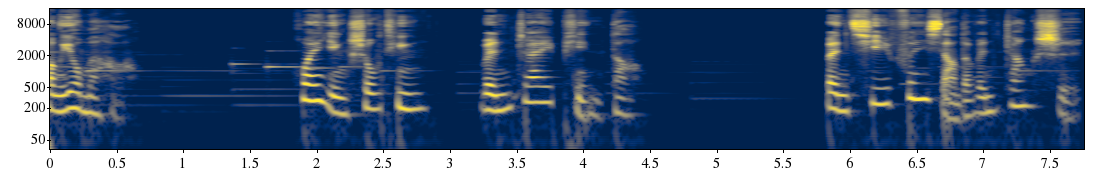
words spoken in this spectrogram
朋友们好，欢迎收听文摘频道。本期分享的文章是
